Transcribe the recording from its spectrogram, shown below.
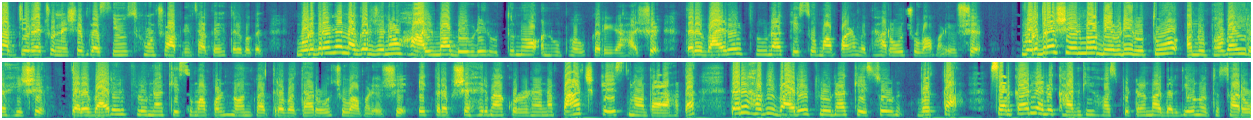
આપ જોઈ રહ્યા છો નેશન પ્લસ ન્યૂઝ. હું છું આપની સાથે હેતર ભગત. વડોદરાના નગરજનો હાલમાં બેવડી ઋતુનો અનુભવ કરી રહ્યા છે. ત્યારે વાયરલ ફ્લૂના કેસોમાં પણ વધારો જોવા મળ્યો છે. વડોદરા શહેરમાં બેવડી ઋતુ અનુભવાઈ રહી છે. ત્યારે વાયરલ ફ્લૂના કેસોમાં પણ નોંધપાત્ર વધારો જોવા મળ્યો છે. એક તરફ શહેરમાં કોરોનાના પાંચ કેસ નોંધાયા હતા, ત્યારે હવે વાયરલ ફ્લૂના કેસો વધતા સરકારી અને ખાનગી હોસ્પિટલમાં દર્દીઓનો ધસારો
